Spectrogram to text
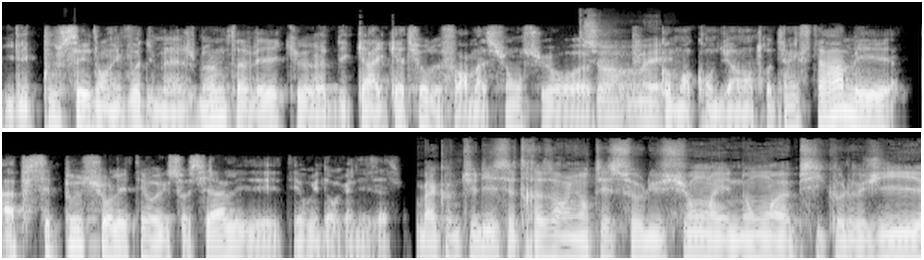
il est poussé dans les voies du management avec euh, des caricatures de formation sur, euh, comment conduire l'entretien, etc. Mais assez peu sur les théories sociales et les théories d'organisation. Bah, comme tu dis, c'est très orienté solution et non euh, psychologie,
